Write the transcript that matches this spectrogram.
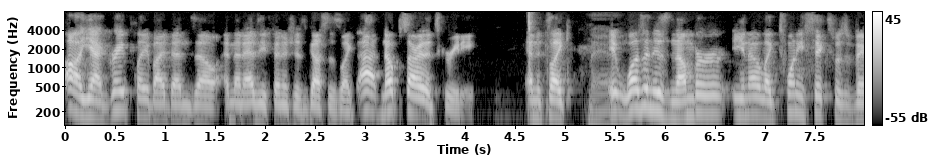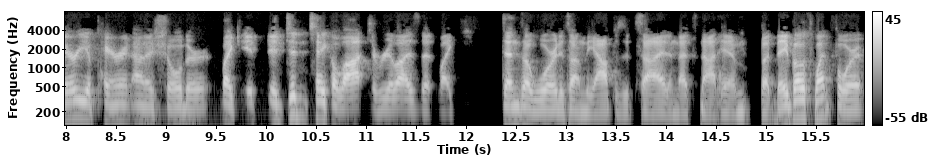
oh yeah, great play by Denzel, and then as he finishes, Gus is like, ah, nope, sorry, that's Greedy. And it's like man, it wasn't his number, you know, like 26 was very apparent on his shoulder. Like it, it didn't take a lot to realize that like Denzel Ward is on the opposite side and that's not him, but they both went for it.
